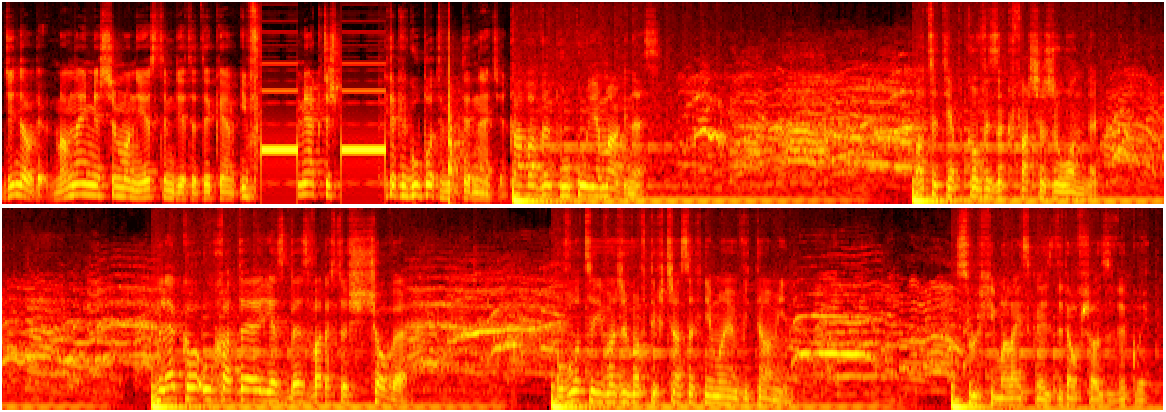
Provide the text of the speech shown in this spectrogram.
Dzień dobry, mam na imię Szymon, jestem dietetykiem i w jak ktoś takie głupoty w internecie. Kawa wypłukuje magnes. Ocet jabłkowy zakwasza żołądek. Mleko UHT jest bezwartościowe. Owoce i warzywa w tych czasach nie mają witamin. Sól himalajska jest zdrowsza od zwykłej.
